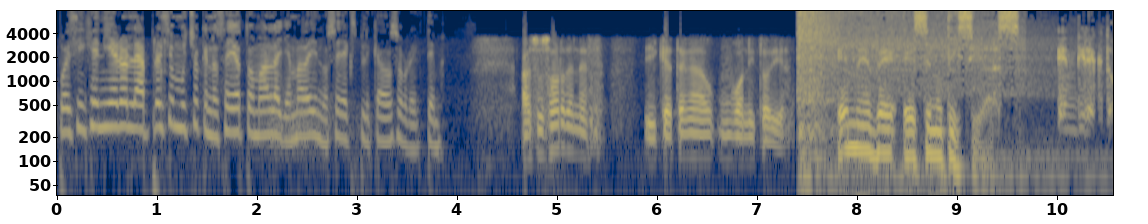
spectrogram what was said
Pues ingeniero, le aprecio mucho que nos haya tomado la llamada y nos haya explicado sobre el tema. A sus órdenes y que tenga un bonito día. MBS Noticias en directo.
